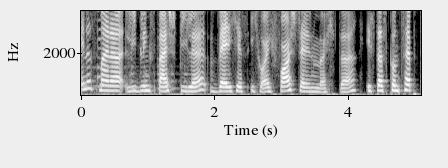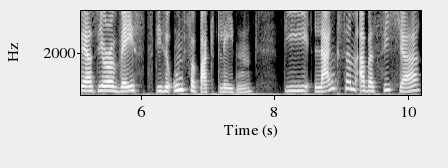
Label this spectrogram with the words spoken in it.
Eines meiner Lieblingsbeispiele, welches ich euch vorstellen möchte, ist das Konzept der Zero Waste, diese unverpackt Läden, die langsam aber sicher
